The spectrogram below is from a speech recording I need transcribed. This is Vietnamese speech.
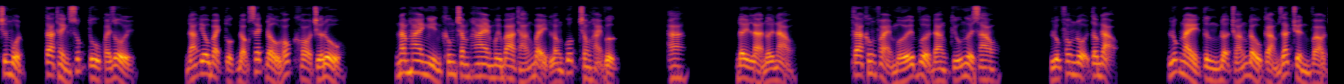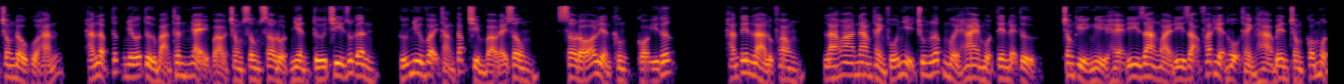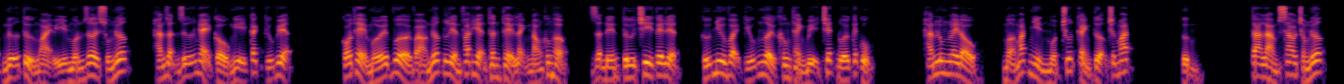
chương một, ta thành xúc tu quái rồi. Đáng yêu bạch thuộc đọc sách đầu góc kho chứa đồ. Năm 2023 tháng 7 long quốc trong hải vực. A, đây là nơi nào? Ta không phải mới vừa đang cứu người sao? Lục phong nội tâm đạo. Lúc này từng đợt choáng đầu cảm giác truyền vào trong đầu của hắn hắn lập tức nhớ từ bản thân nhảy vào trong sông sau đột nhiên tứ chi rút gân, cứ như vậy thẳng tắp chìm vào đáy sông, sau đó liền không có ý thức. Hắn tên là lục phong, là hoa nam thành phố nhị trung lớp mười hai một tên đệ tử. Trong kỳ nghỉ hè đi ra ngoài đi dạo phát hiện hộ thành hà bên trong có một nữ tử ngoài ý muốn rơi xuống nước, hắn giận dữ nhảy cầu nghĩ cách cứu viện có thể mới vừa vào nước liền phát hiện thân thể lạnh nóng không hợp, dẫn đến tứ chi tê liệt, cứ như vậy cứu người không thành bị chết đuối kết cục. Hắn lung lay đầu, mở mắt nhìn một chút cảnh tượng trước mắt. Ừ m ta làm sao trong nước?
